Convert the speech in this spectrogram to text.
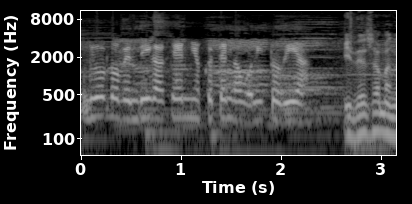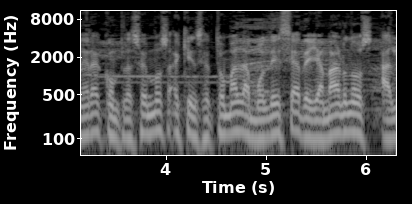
Dios lo bendiga, genio, que tenga bonito día. Y de esa manera complacemos a quien se toma la molestia de llamarnos al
